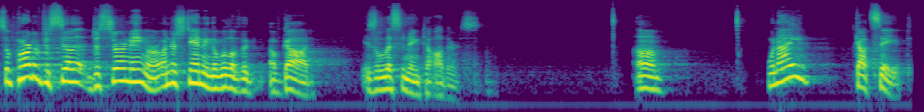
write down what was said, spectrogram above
So, part of discerning or understanding the will of, the, of God is listening to others. Um, when I got saved,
